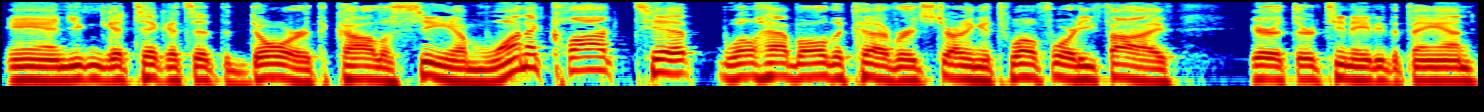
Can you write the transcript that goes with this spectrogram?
And you can get tickets at the door at the Coliseum. One o'clock tip. We'll have all the coverage starting at 1245 here at 1380 The Fan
